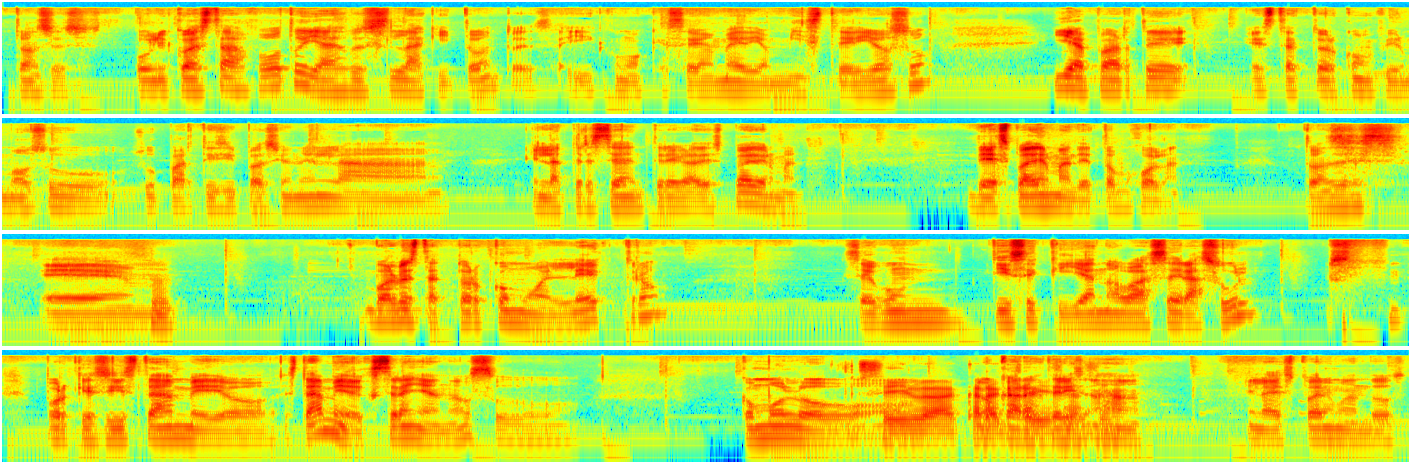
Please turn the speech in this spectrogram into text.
Entonces, publicó esta foto y ya después la quitó, entonces ahí como que se ve medio misterioso. Y aparte, este actor confirmó su, participación en la, en la tercera entrega de Spider-Man. De Spider-Man de Tom Holland. Entonces, em, hmm. vuelve este actor como Electro según dice que ya no va a ser azul. porque sí está medio. Está medio extraña, ¿no? Su. ¿Cómo lo, sí, lo caracteriza? Ajá, en la de Spider-Man 2.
